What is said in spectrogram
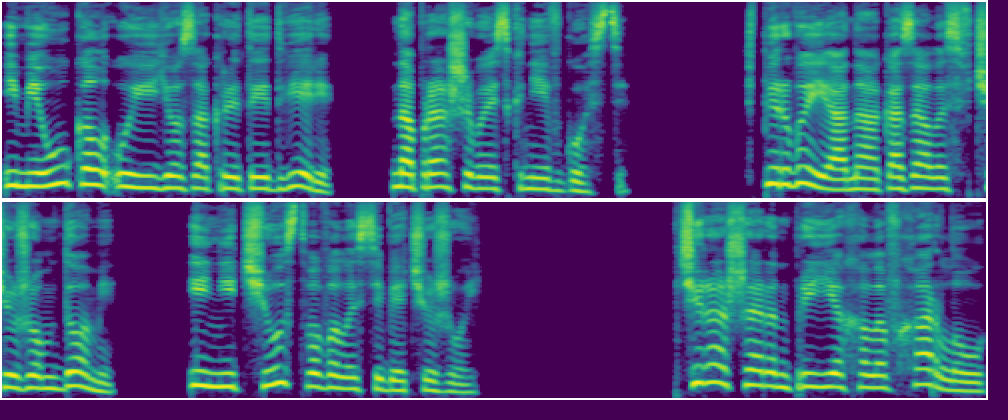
и мяукал у ее закрытой двери, напрашиваясь к ней в гости. Впервые она оказалась в чужом доме и не чувствовала себя чужой. Вчера Шерон приехала в Харлоу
